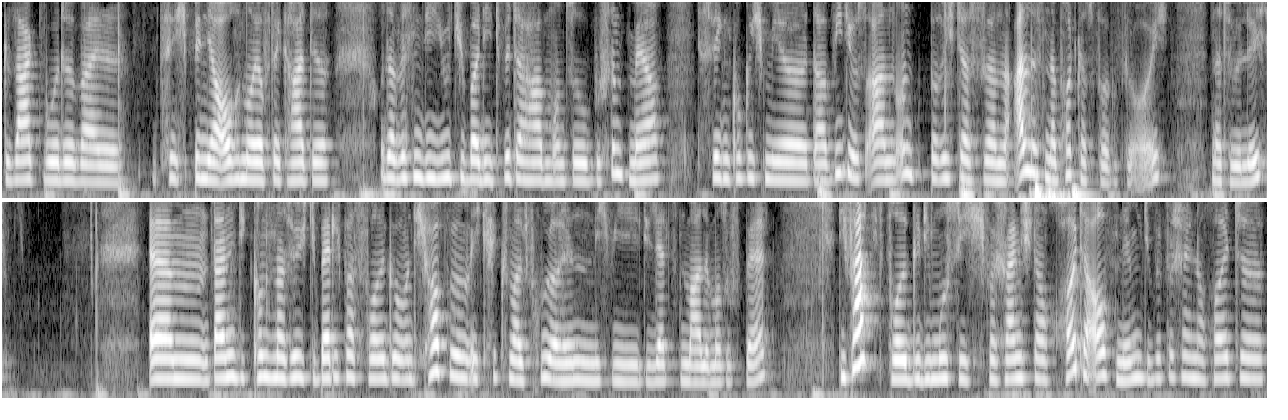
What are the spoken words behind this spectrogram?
gesagt wurde, weil ich bin ja auch neu auf der Karte und da wissen die YouTuber, die Twitter haben und so bestimmt mehr. Deswegen gucke ich mir da Videos an und berichte das dann alles in der Podcast-Folge für euch. Natürlich. Ähm, dann die, kommt natürlich die Battle Pass-Folge und ich hoffe, ich krieg's mal früher hin, nicht wie die letzten Male immer so spät. Die Fazitfolge, die muss ich wahrscheinlich noch heute aufnehmen. Die wird wahrscheinlich noch heute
